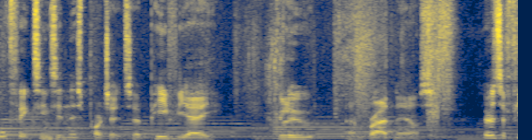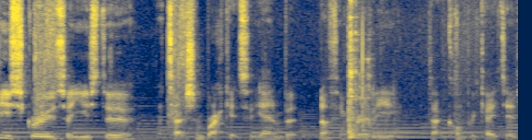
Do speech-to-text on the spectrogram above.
All fixings in this project are PVA, glue and brad nails. There's a few screws I used to attach some brackets at the end but nothing really that complicated.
